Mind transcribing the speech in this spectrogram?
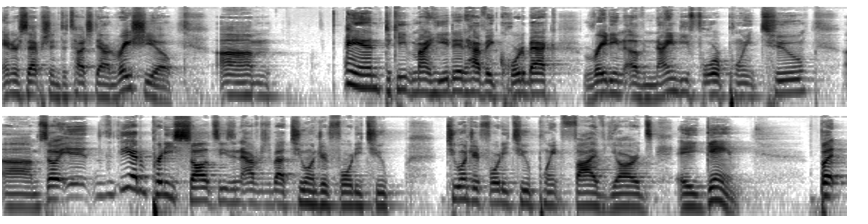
interception to touchdown ratio. Um, and to keep in mind, he did have a quarterback rating of 94.2. Um, so it, he had a pretty solid season, averaged about 242, 242.5 yards a game. But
